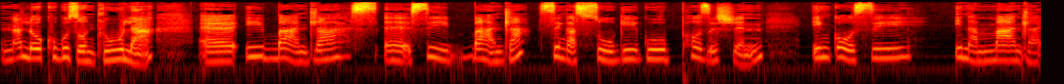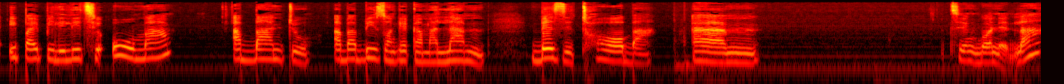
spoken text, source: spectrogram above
nalokhu kuzondlula eh ibandla eh, sibandla singasuki ku position inkosi inamandla iBhayibheli lithi uma abantu ababizwa ngegama lami bezithoba um thingibone la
